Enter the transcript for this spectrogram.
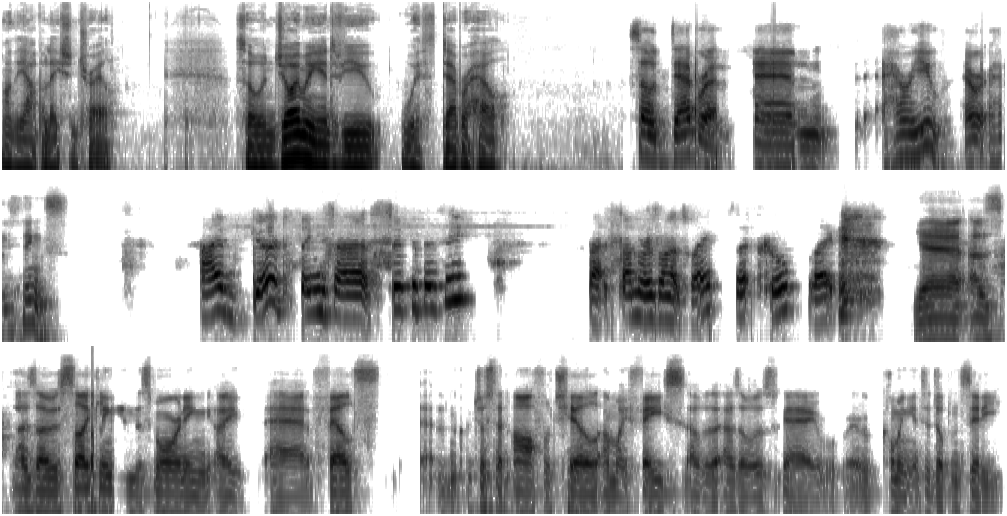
on the Appalachian Trail. So enjoy my interview with Debra Howell. So, Debra, um, how are you? How are, how are things? I'm good. Things are super busy, but summer is on its way, so that's cool. Like, yeah, as as I was cycling in this morning, I uh, felt uh, just an awful chill on my face as I was uh, coming into Dublin City,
